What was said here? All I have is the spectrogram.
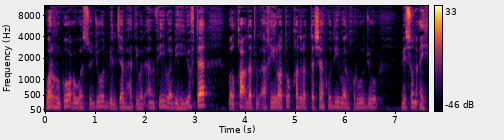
والركوع والسجود بالجبهة والأنف وبه يفتى والقعدة الأخيرة قدر التشهد والخروج بصنعه.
